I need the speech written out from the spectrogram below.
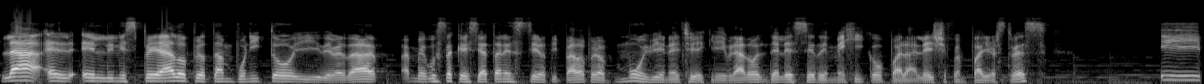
la, el, el, inesperado pero tan bonito y de verdad me gusta que sea tan estereotipado pero muy bien hecho y equilibrado el DLC de México para Age of Empires 3. Y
